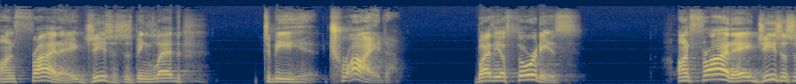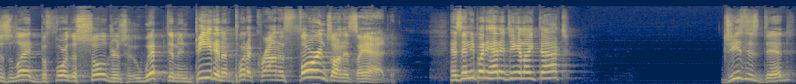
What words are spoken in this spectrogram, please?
On Friday, Jesus is being led to be tried by the authorities. On Friday, Jesus is led before the soldiers who whipped him and beat him and put a crown of thorns on his head. Has anybody had a day like that? Jesus did.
